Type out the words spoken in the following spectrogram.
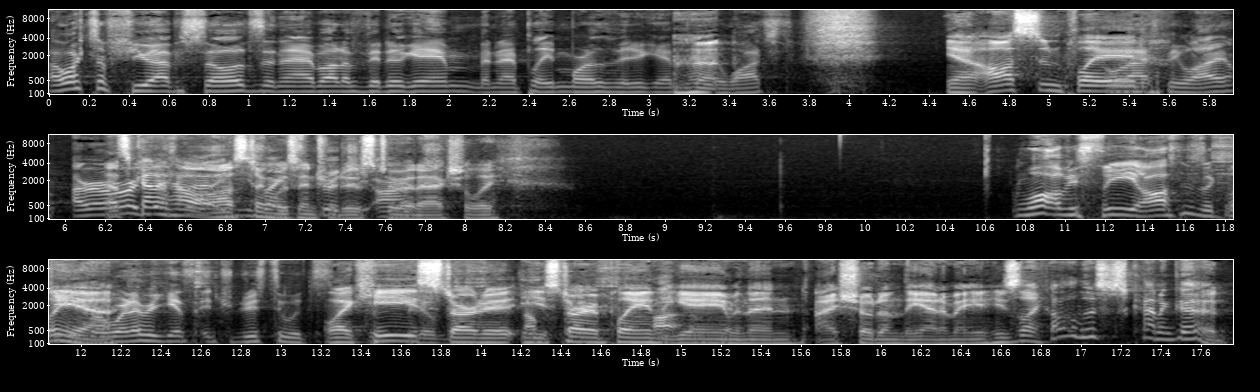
I watched a few episodes and then I bought a video game and I played more of the video game than I uh-huh. watched. Yeah, Austin Oh, played. ask me why. I remember That's kind of how that Austin like, was introduced to it, actually. Well, obviously, Austin's a gamer. Yeah. Whenever he gets introduced to it, Like he started, he started playing the game, and then. I showed him the anime, and he's like, "Oh, this is kind of good."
